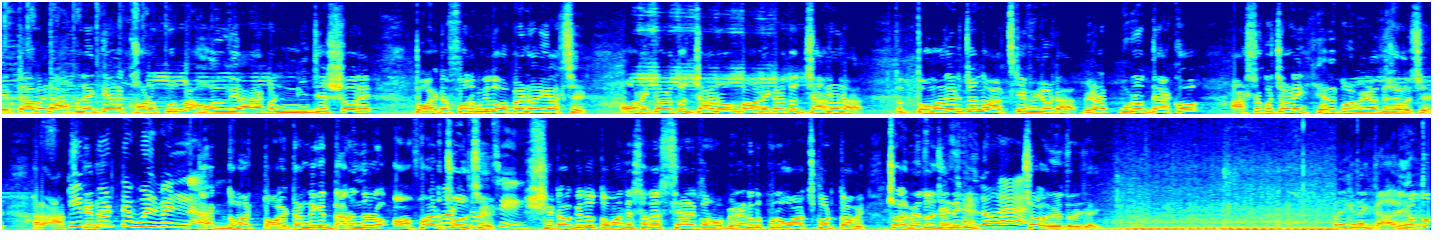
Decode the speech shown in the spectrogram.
যেতে হবে না। আপনাকে আর খড়গপুর বা হলদিয়া? এখন নিজের শহরে টয়টা শোরুম কিন্তু ওপেন হয়ে গেছে। অনেকে হয়তো জানো বা অনেকে হয়তো জানো না। তো তোমাদের জন্য আজকে ভিডিওটা ভিডিওটা পুরো দেখো। আশা করছি অনেক হেল্পফুল ভিডিওতে চলেছে। আর আজকে না- করতে ভুলবেন না। একদম আর টয়টার নাকি দারুণ দারুণ অফার চলছে। সেটাও কিন্তু তোমাদের সাথে শেয়ার করব। ভিডিও কিন্তু পুরো ওয়াচ করতে হবে। চলো ভেতরে যাই নাকি? চলো, হ্যাঁ। চলো ভেতরে যাই। আর এখানে গাড়িও তো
